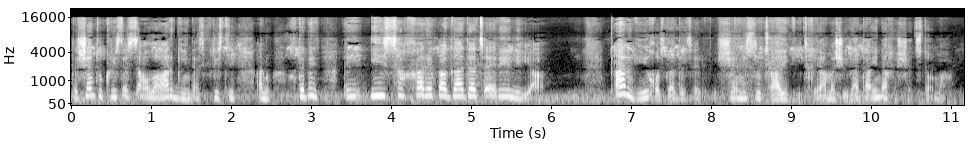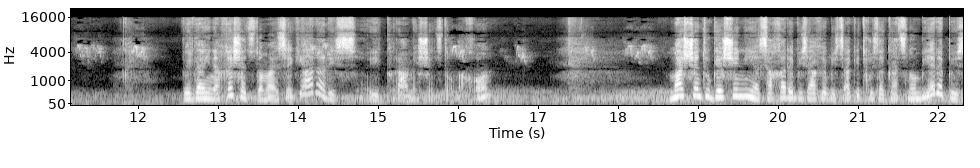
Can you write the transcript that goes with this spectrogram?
და შენ თუ ქრისტეს სწავლა არ გინდას ქრისტე ანუ ხდები აი ის სახარება გადაწერილია. კარგი იყოს გადაწერილი. შენ ის რო წაიკითხე ამაში რა დაინახე შეცდომა? ვერ დაინახე შეცდომა ესე იგი არ არის იქ რამე შეცდომა ხო მას შენ თუ გეშინია სახარების აღების საკითხვის და გაცნობიერების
